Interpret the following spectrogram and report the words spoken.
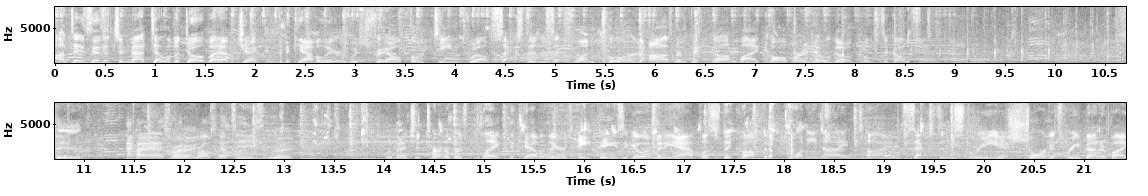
Ante Zizic and Matt Dellavedova have checked into the Cavaliers, which trail 13-12. Sexton's one toward Osman, picked off by Culver. He'll go coast to coast. See, Pass right, Right. across, that's easy. right. We mentioned turnovers plagued the Cavaliers eight days ago in Minneapolis. They coughed it up 29 times. Sexton's three is short. It's rebounded by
